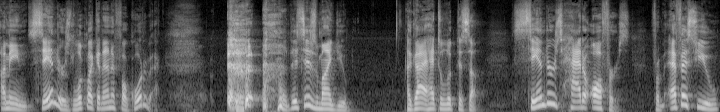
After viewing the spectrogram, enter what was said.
I mean, Sanders looked like an NFL quarterback. this is, mind you, a guy I had to look this up. Sanders had offers from FSU,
